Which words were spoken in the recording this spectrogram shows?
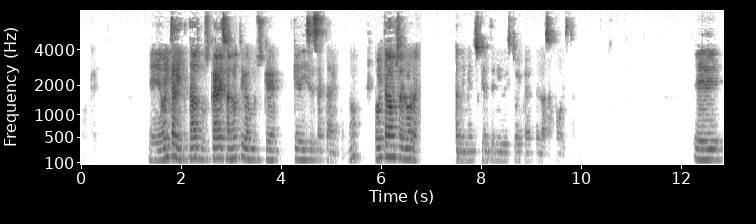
Okay. Eh, ahorita intentamos buscar esa nota y vemos que qué dice exactamente, ¿no? Ahorita vamos a ver los rendimientos que han tenido históricamente las AFORES también. Eh,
